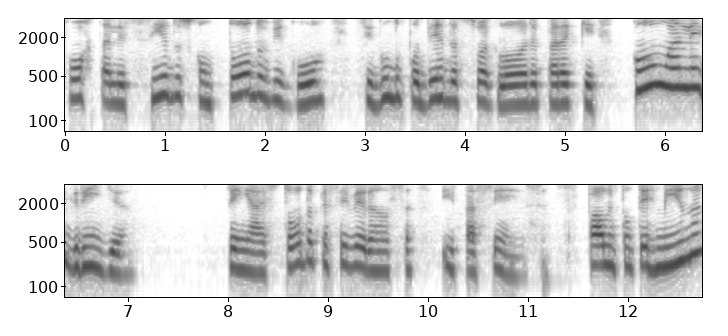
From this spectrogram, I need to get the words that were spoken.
fortalecidos com todo o vigor, segundo o poder da sua glória, para que, com alegria tenhais toda perseverança e paciência. Paulo então termina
